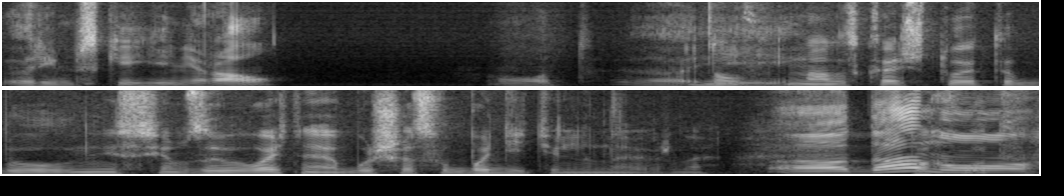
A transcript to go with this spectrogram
римский генерал вот. Э, ну, и... надо сказать, что это был не совсем завоевательный, а больше освободительный, наверное. А, да, поход. но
